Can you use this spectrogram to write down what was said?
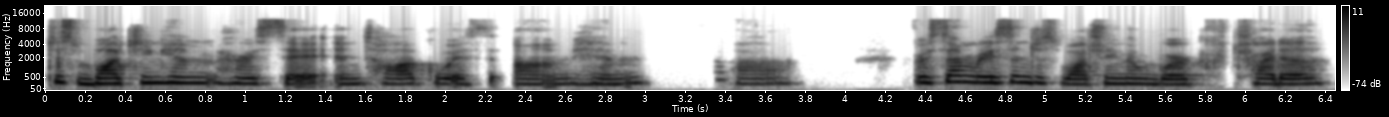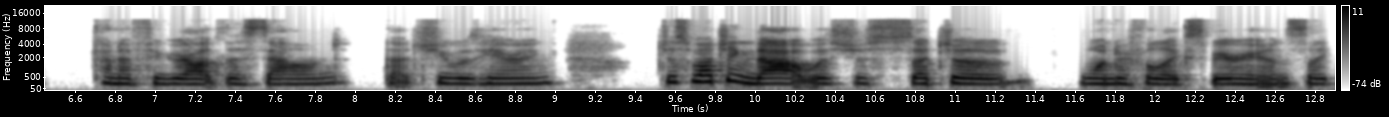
Just watching him her sit and talk with um him. Uh for some reason just watching them work, try to kind of figure out the sound that she was hearing. Just watching that was just such a wonderful experience. Like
